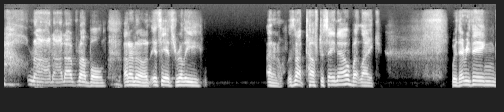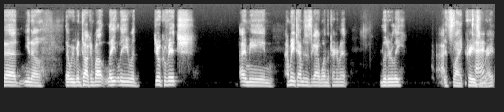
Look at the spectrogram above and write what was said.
oh, No, no, not not bold. I don't know. It's it's really, I don't know. It's not tough to say now, but like with everything that you know that we've been talking about lately with Djokovic, I mean, how many times has the guy won the tournament? Literally, uh, it's like crazy, 10? right?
